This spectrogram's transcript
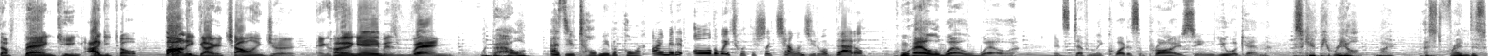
the Fang King Agito finally got a challenger, and her name is Ren. What the hell? As you told me before, I made it all the way to officially challenge you to a battle. Well, well, well. It's definitely quite a surprise seeing you again. This can't be real. My best friend is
